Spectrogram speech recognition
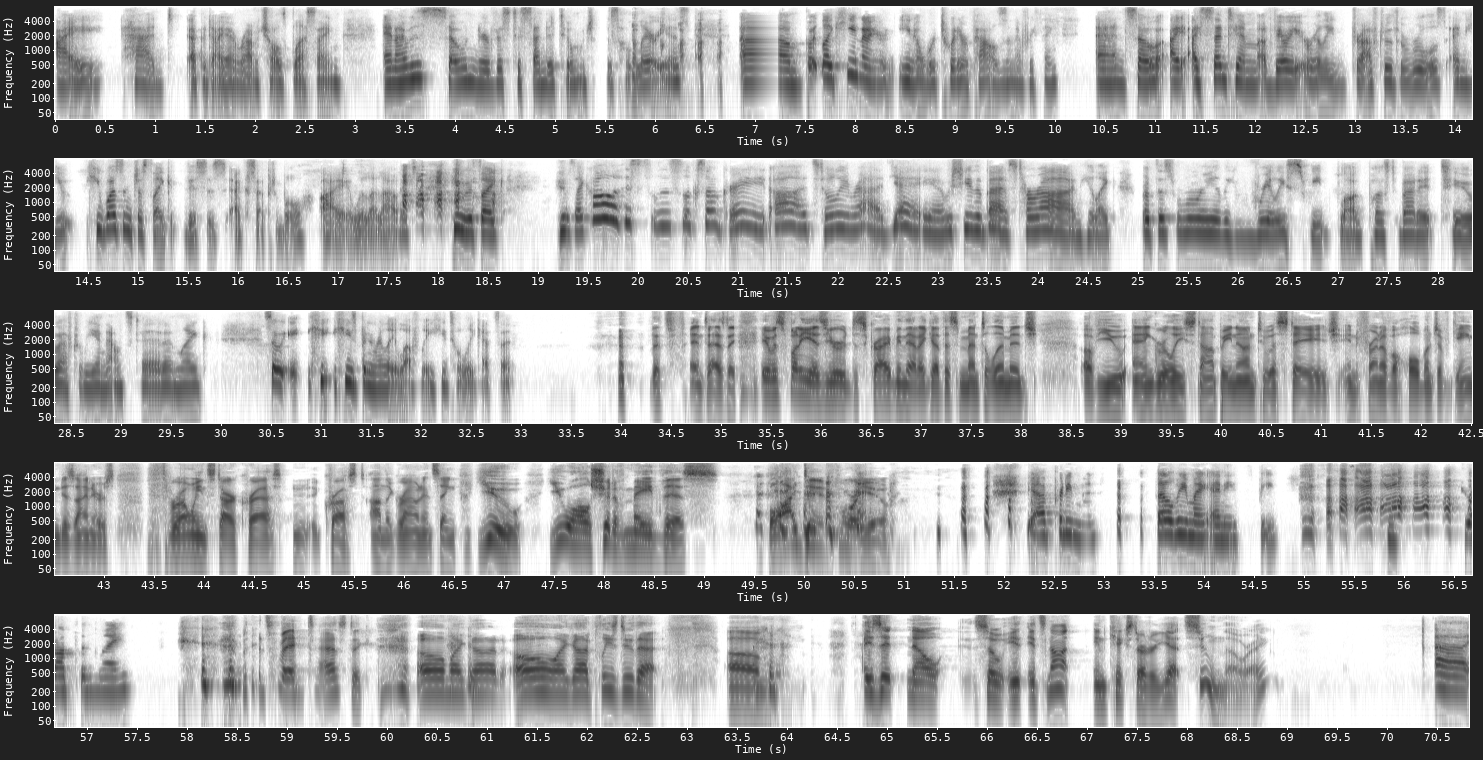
I had Epidiah Ravachol's blessing. And I was so nervous to send it to him, which was hilarious. um, but like he and I are, you know, we're Twitter pals and everything. And so I, I sent him a very early draft of the rules, and he he wasn't just like, "This is acceptable. I will allow it." he was like, he was like, "Oh, this this looks so great. Ah, it's totally rad. Yay! I wish you the best. Hurrah!" And he like wrote this really really sweet blog post about it too after we announced it, and like, so it, he he's been really lovely. He totally gets it. That's fantastic. It was funny as you were describing that. I got this mental image of you angrily stomping onto a stage in front of a whole bunch of game designers, throwing Star Crossed, crust on the ground and saying, "You, you all should have made this. Well, I did it for you." yeah, pretty much. That'll be my ENnie speech. Drop the mic. That's fantastic. Oh my god. Oh my god. Please do that. Um, is it now? So it, it's not in Kickstarter yet. Soon though, right? Uh,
